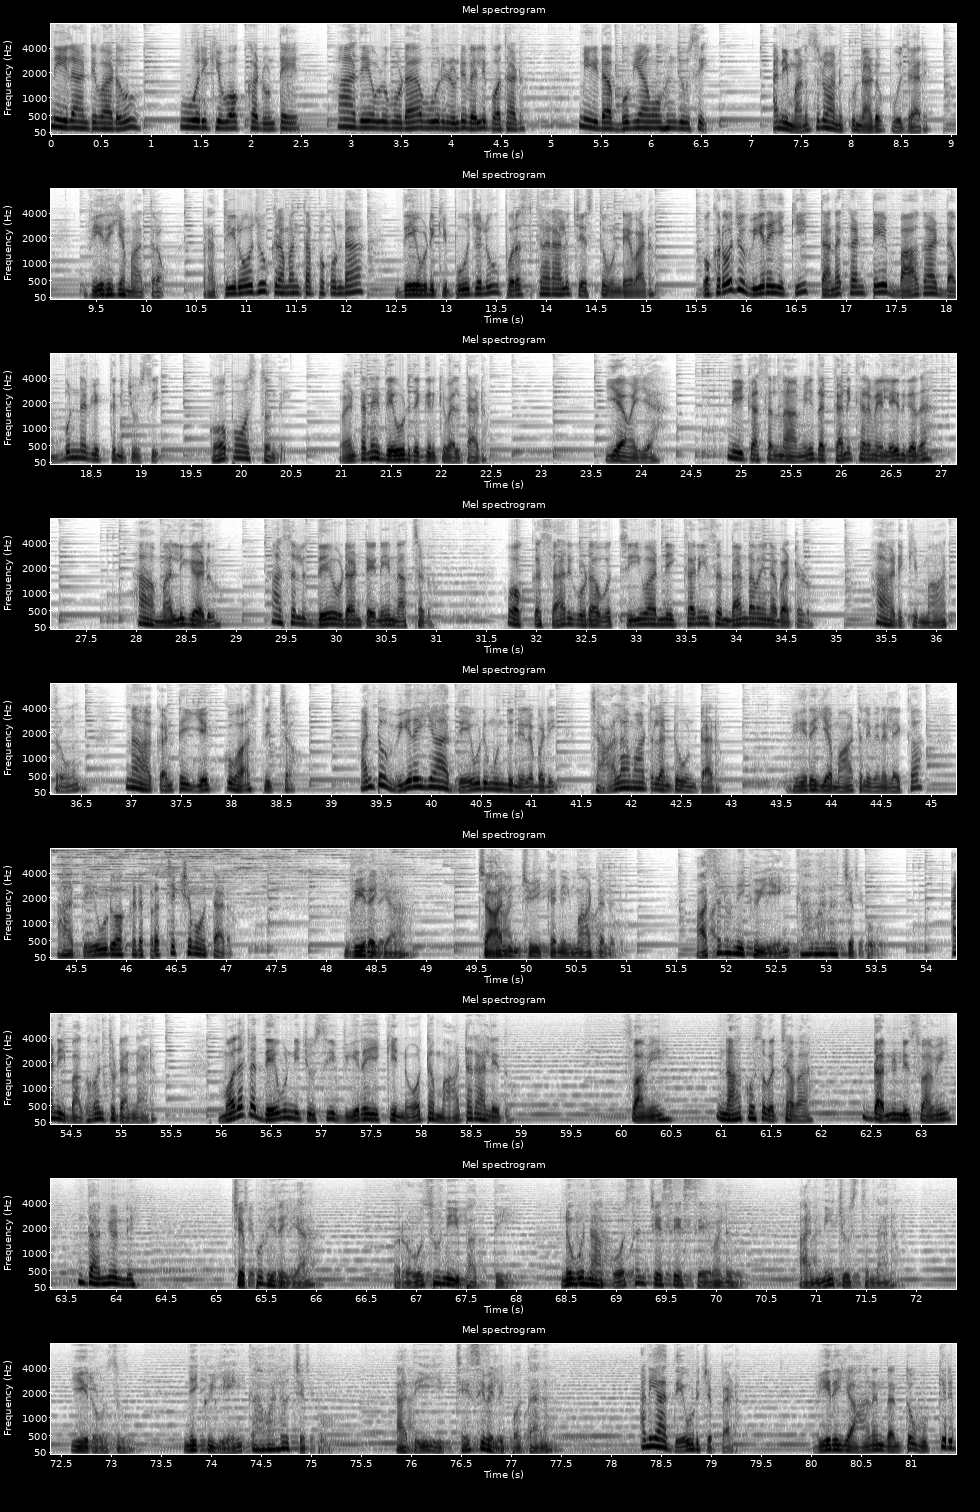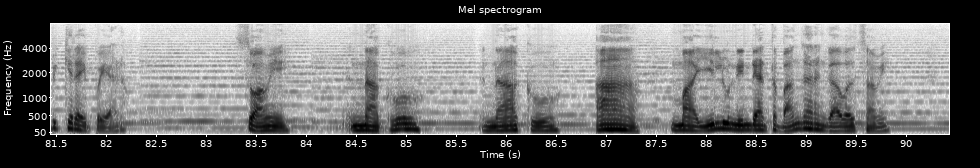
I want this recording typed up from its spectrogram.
నీలాంటివాడు ఊరికి ఒక్కడుంటే ఆ దేవుడు కూడా ఊరి నుండి వెళ్ళిపోతాడు. మీ డబ్బు వ్యామోహం చూసి అని మనసులో అనుకున్నాడు పూజారి. వీరయ్య మాత్రం ప్రతిరోజు క్రమం తప్పకుండా దేవుడికి పూజలు పురస్కారాలు చేస్తూ ఉండేవాడు. ఒకరోజు వీరయ్యకి తనకంటే బాగా డబ్బున్న వ్యక్తిని చూసి కోపం వస్తుంది. వెంటనే దేవుడి దగ్గరికి వెళ్తాడు. ఏమయ్యా నీకసలు నా మీద కనికరమే లేదు గదా? ఆ మల్లిగాడు అసలు దేవుడంటేనే నచ్చడు. ఒక్కసారి కూడా వచ్చి వాడిని కనీసం దండమైన పెట్టడు. ఆడికి మాత్రం నాకంటే ఎక్కువ ఆస్తిచ్చావు. అంటూ వీరయ్య ఆ దేవుడి ముందు నిలబడి చాలా మాటలంటూ ఉంటాడు. వీరయ్య మాటలు వినలేక ఆ దేవుడు అక్కడ ప్రత్యక్షమవుతాడు. వీరయ్య చాలించు ఇక నీ మాటలు. అసలు నీకు ఏం కావాలో చెప్పు అని భగవంతుడన్నాడు. మొదట దేవుణ్ణి చూసి వీరయ్యకి నోట మాట రాలేదు. స్వామి నా కోసం వచ్చావా? ధన్యుణ్ణి స్వామి ధన్యుణ్ణి. చెప్పు వీరయ్య రోజు నీ భక్తి నువ్వు నా కోసం చేసే సేవలు అన్నీ చూస్తున్నాను. ఈరోజు నీకు ఏం కావాలో చెప్పు. అది ఇచ్చేసి వెళ్ళిపోతాను అని ఆ దేవుడు చెప్పాడు. వీరయ్య ఆనందంతో ఉక్కిరిబిక్కిరైపోయాడు. స్వామి నాకు నాకు ఆ మా ఇల్లు నిండేంత బంగారం కావాలి స్వామి.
